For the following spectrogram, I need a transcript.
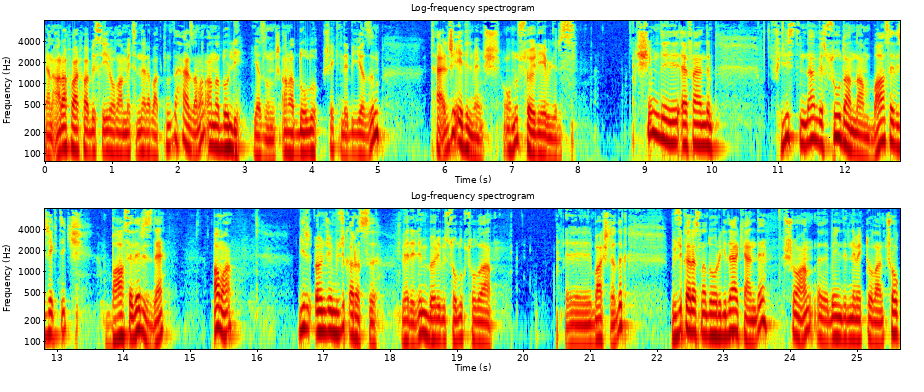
yani Arap alfabesiyle olan metinlere baktığınızda her zaman Anadoli yazılmış. Anadolu şeklinde bir yazım tercih edilmemiş. Onu söyleyebiliriz. Şimdi efendim Filistin'den ve Sudan'dan bahsedecektik. Bahsederiz de. Ama bir önce müzik arası verelim. Böyle bir soluk soluğa e, başladık. Müzik arasına doğru giderken de şu an e, beni dinlemekte olan çok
